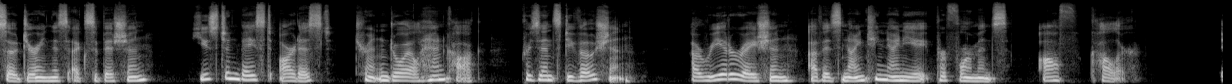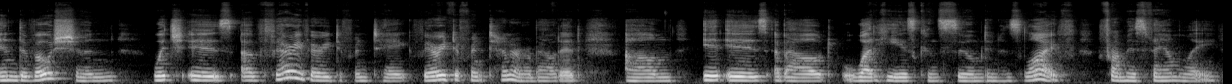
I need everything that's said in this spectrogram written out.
Also, during this exhibition, Houston based artist Trenton Doyle Hancock presents Devotion, a reiteration of his 1998 performance, Off Color. In Devotion, which is a very, very different take, very different tenor about it. Um, it is about what he has consumed in his life from his family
